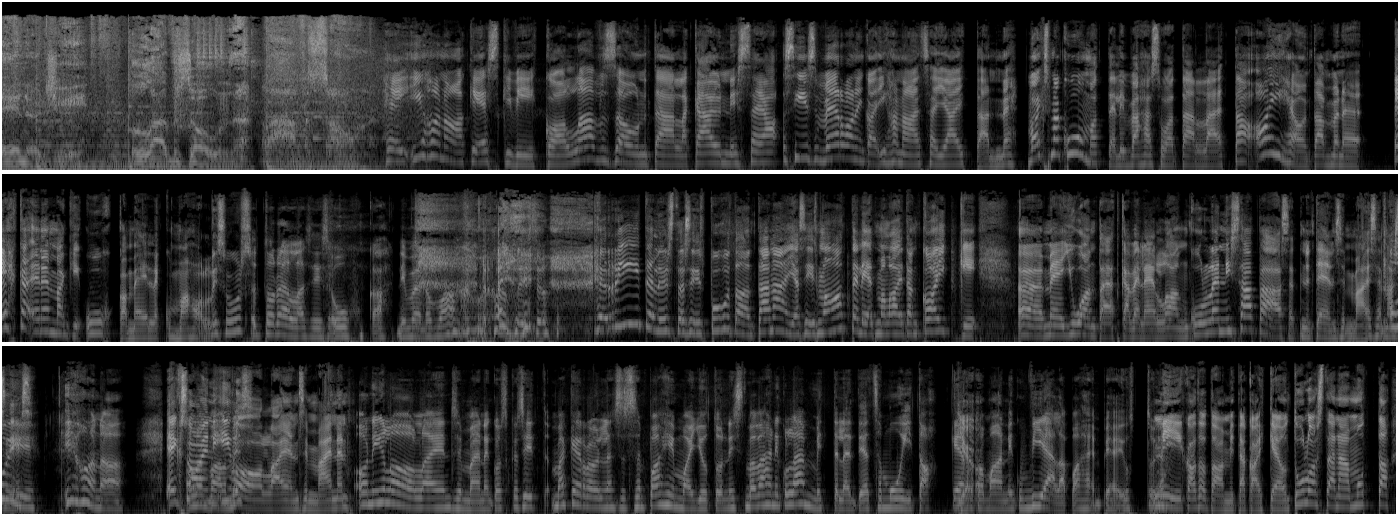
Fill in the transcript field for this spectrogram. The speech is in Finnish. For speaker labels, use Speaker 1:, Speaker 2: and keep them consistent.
Speaker 1: Energy. Love Zone. Love Zone.
Speaker 2: Hei, ihanaa keskiviikkoa. Love Zone täällä käynnissä. Ja siis Veronika, ihanaa, että sä jäit tänne. Vaikka mä kuumottelin vähän sua tällä, että aihe on tämmönen ehkä enemmänkin uhka meille kuin mahdollisuus.
Speaker 3: Todella siis uhka nimenomaan mahdollisuus.
Speaker 2: Riitelystä siis puhutaan tänään ja siis mä ajattelin, että mä laitan kaikki ö, meidän juontajat kävelee lankulle, niin sä pääset nyt ensimmäisenä
Speaker 3: Ui,
Speaker 2: siis.
Speaker 3: ihanaa.
Speaker 2: Eikö se aina ilo olla ensimmäinen?
Speaker 3: On ilo olla ensimmäinen, koska sit mä kerron yleensä sen pahimman jutun, niin sit mä vähän niin kuin lämmittelen, tiedätkö, muita kertomaan niin kuin vielä pahempia juttuja.
Speaker 2: Niin, katsotaan mitä kaikkea on tulos tänään, mutta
